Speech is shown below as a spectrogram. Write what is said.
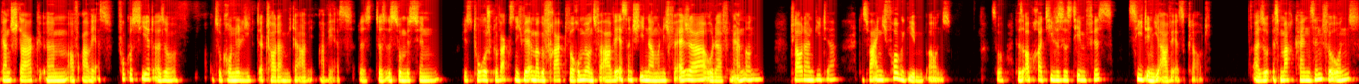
ganz stark ähm, auf AWS fokussiert. Also zugrunde liegt der Cloud-Anbieter AWS. Das, das ist so ein bisschen historisch gewachsen. Ich wäre immer gefragt, warum wir uns für AWS entschieden haben und nicht für Azure oder für einen anderen Cloud-Anbieter. Das war eigentlich vorgegeben bei uns. So, das operative System FIS zieht in die AWS Cloud. Also es macht keinen Sinn für uns,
